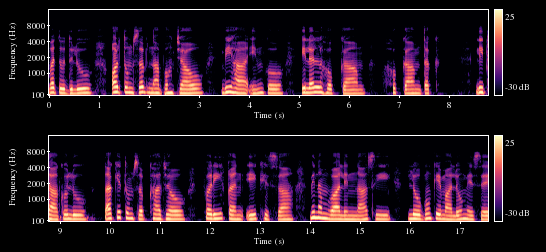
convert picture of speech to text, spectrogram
وتدلو، اور تم سب نہ پہنچاؤ۔ بیہا ان کو الالحکام حکام تک۔ لتاکلو تاکہ تم سب کھا جاؤ۔ فریقاً ایک حصہ۔ من اموال الناسی لوگوں کے مالوں میں سے۔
